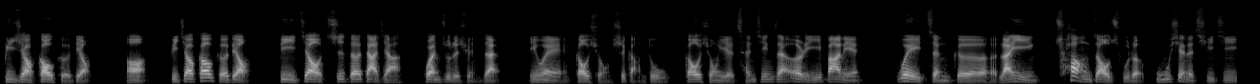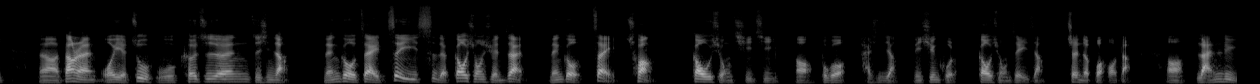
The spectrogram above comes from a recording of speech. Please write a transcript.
比较高格调啊，比较高格调，比较值得大家关注的选战。因为高雄是港都，高雄也曾经在二零一八年为整个蓝营创造出了无限的奇迹。那当然，我也祝福柯志恩执行长能够在这一次的高雄选战。能够再创高雄奇迹啊！不过还是讲你辛苦了，高雄这一仗真的不好打啊！蓝绿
